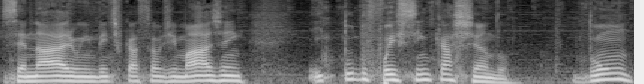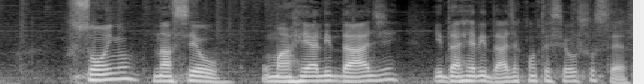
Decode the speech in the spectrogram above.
cenário, identificação de imagem e tudo foi se encaixando. De um sonho nasceu uma realidade e da realidade aconteceu o sucesso.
